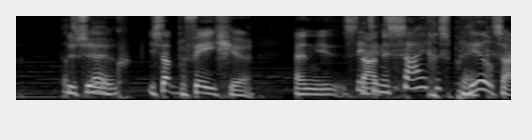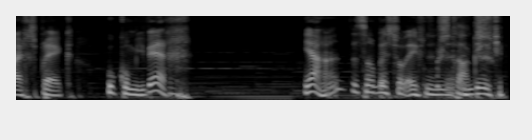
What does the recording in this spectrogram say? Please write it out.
Dat dus is leuk. je staat op een feestje en je Zit staat... in een saai gesprek. Heel saai gesprek. Hoe kom je weg? Ja, dat is nog best wel even een, dingetje.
